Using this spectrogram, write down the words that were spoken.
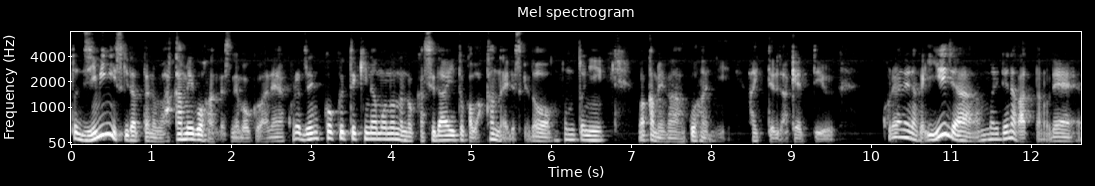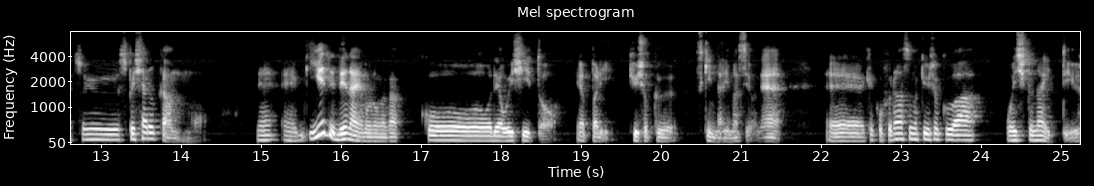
と地味に好きだったのはわかめご飯ですね僕はね。これは全国的なものなのか世代とかわかんないですけど本当にわかめがご飯に入ってるだけっていう。これはねなんか家じゃあんまり出なかったのでそういうスペシャル感もね、えー、家で出ないものが学校で美味しいとやっぱり給食好きになりますよね、えー、結構フランスの給食は美味しくないっていう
